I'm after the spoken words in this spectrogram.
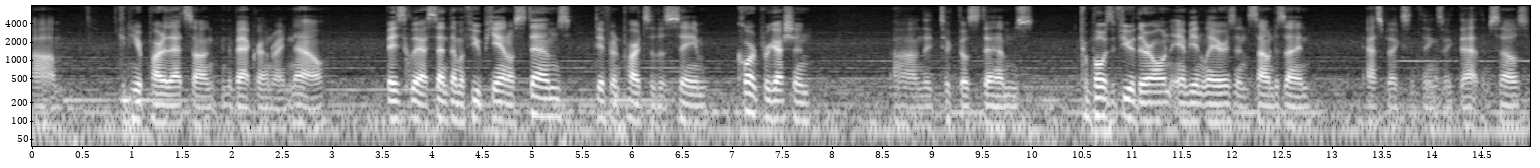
Um, you can hear part of that song in the background right now. Basically, I sent them a few piano stems, different parts of the same chord progression. Um, they took those stems, composed a few of their own ambient layers and sound design aspects and things like that themselves.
